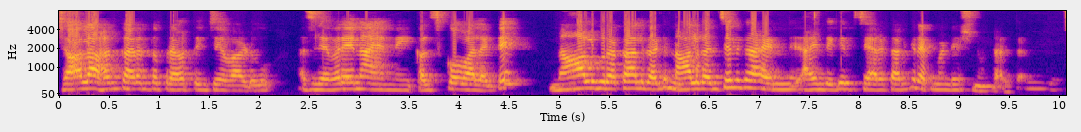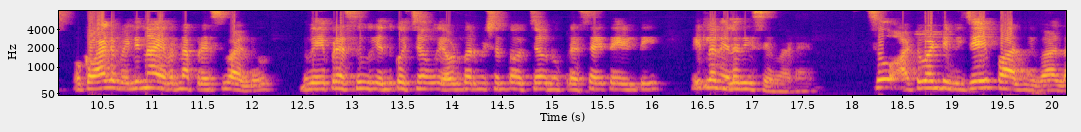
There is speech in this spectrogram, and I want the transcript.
చాలా అహంకారంతో ప్రవర్తించేవాడు. అసలు ఎవరైనా ఆయన్ని కలుసుకోవాలంటే నాలుగు రకాలుగా అంటే నాలుగు అంచెలుగా ఆయన ఆయన దగ్గరికి చేరటానికి రికమెండేషన్ ఉండాలట. ఒకవేళ వెళ్ళినా ఎవరైనా ప్రెస్ వాళ్ళు నువ్వు ఏ ప్రెస్ ఎందుకు వచ్చావు? ఎవడి పర్మిషన్తో వచ్చావు? నువ్వు ప్రెస్ అయితే ఏంటి? ఇట్లా నిలదీసేవాడు ఆయన. సో అటువంటి విజయ్ ఇవాళ వాళ్ళ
